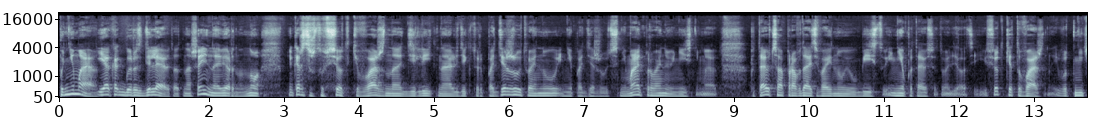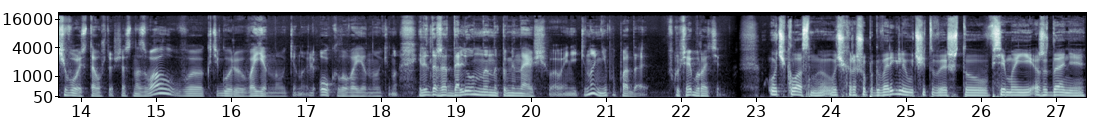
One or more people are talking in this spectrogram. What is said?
понимаю, я как бы разделяю это отношение, наверное, но мне кажется, что все-таки важно делить на людей, которые поддерживают войну и не поддерживают, снимают про войну и не снимают, пытаются оправдать войну и убийство и не пытаются этого делать. И все-таки это важно. И вот ничего из того, что я сейчас назвал в категорию военного кино или около военного кино, или даже отдаленно напоминающего о войне кино не попадает, включая Буратино. Очень классно, очень хорошо поговорили, учитывая, что все мои ожидания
